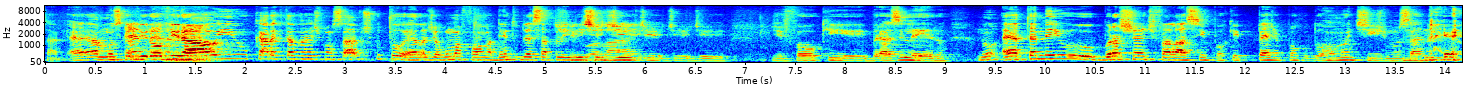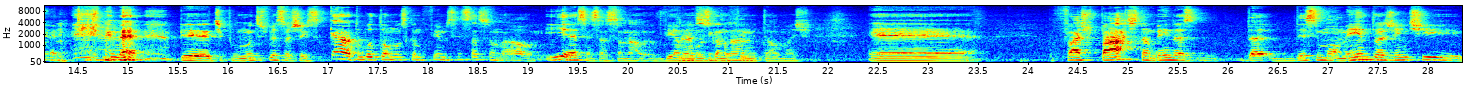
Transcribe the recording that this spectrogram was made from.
sabe a música É, virou é. viral e o cara que estava responsável escutou ela de alguma forma dentro dessa playlist de, de, de, de, de folk brasileiro não, é até meio broxante falar assim, porque perde um pouco do romantismo, sabe? né? Porque, tipo, muitas pessoas chegam assim, cara, tu botou a música no filme, sensacional. E é sensacional, eu vi a É, sim, música no claro. filme e tal, mas é, faz parte também das, da- desse momento a gente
